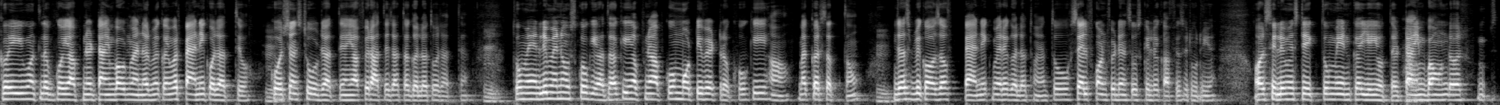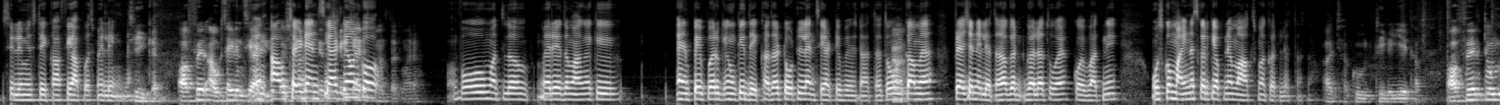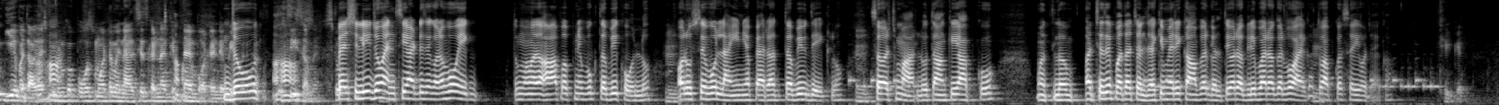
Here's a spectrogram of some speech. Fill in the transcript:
कोई मतलब कोई आपने टाइम बाउंड मैनर में कई बार पैनिक हो जाते हो हम्म। क्वेश्चंस छूट जाते हैं या फिर आते जाते गलत हो जाते हैं। हम्म, तो मेनली मैंने उसको किया था कि अपने आप को मोटिवेट रखो कि हाँ मैं कर सकता हूँ। Hmm. Just because of panic मेरे गलत हुए हैं तो सेल्फ कॉन्फिडेंस उसके लिए काफ़ी ज़रूरी है। और सिली मिस्टेक तो मेन का यही होता है टाइम बाउंड और सिली मिस्टेक काफ़ी आपस में लिंक्ड है। ठीक है। और फिर आउटसाइड एनसीईआरटी And outside उनको- वो मतलब मेरे दिमाग में कि एन पेपर क्योंकि देखा था टोटल एन सी बेस्ड आता है तो हाँ। उनका मैं प्रेशर नहीं लेता अगर गलत हुआ है कोई बात नहीं उसको माइनस करके अपने मार्क्स में कर लेता था अच्छा कूल ठीक है ये था और फिर तुम ये बताओ यार स्टूडेंट को पोस्टमार्टम एनालिसिस करना कितना इंपॉर्टेंट है हाँ। जो हाँ उसी समय तो- स्पेशली जो एन से करो वो एक तुम आप अपनी बुक तभी खोल लो हम्म। और उससे वो लाइन या पैरा तभी देख लो हम्म। सर्च मार लो ताकि आपको मतलब अच्छे से पता चल जाए कि मेरी कहाँ पर गलती है और अगली बार अगर वो आएगा हम्म। तो आपका सही हो जाएगा ठीक है।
